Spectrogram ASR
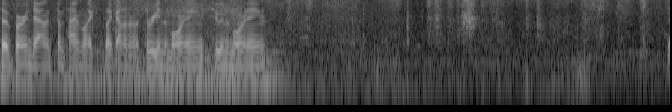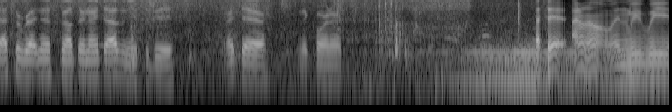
so it burned down sometime like, like I don't know, 3 in the morning, 2 in the morning. That's where Retina Smelter 9000 used to be. Right there in the corner. That's it. I don't know. And we, we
